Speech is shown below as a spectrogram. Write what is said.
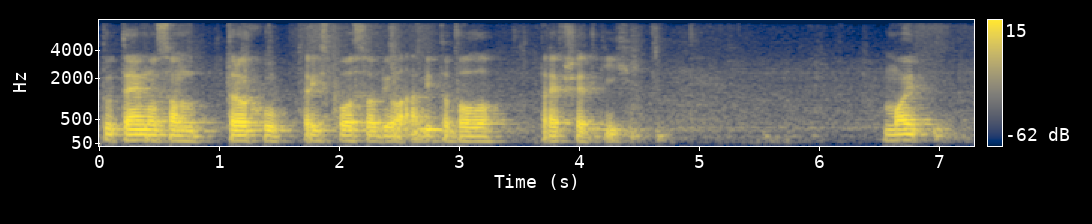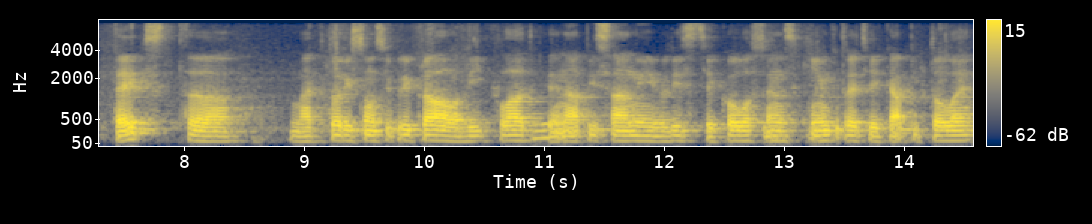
tú tému som trochu prispôsobil, aby to bolo pre všetkých. Môj text, eh, na ktorý som si pripravil výklad, je napísaný v liste Kolosenským v 3. kapitole,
